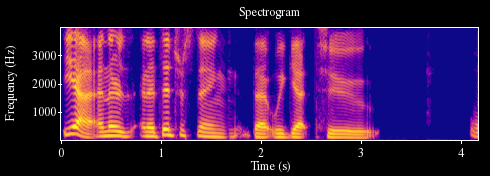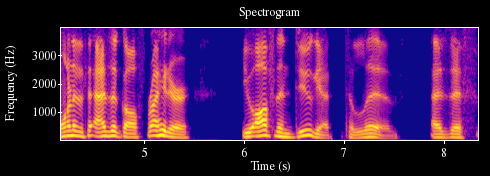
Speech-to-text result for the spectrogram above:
yeah and there's and it's interesting that we get to one of the as a golf writer you often do get to live as if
